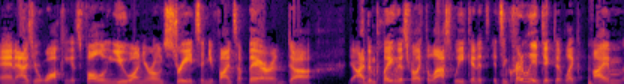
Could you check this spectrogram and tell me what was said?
and as you're walking, it's following you on your own streets, and you find stuff there. And uh, I've been playing this for like the last week, and it's it's incredibly addictive. Like I'm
